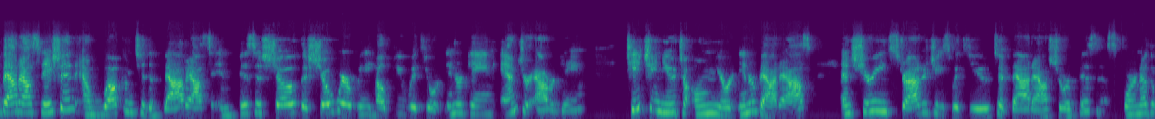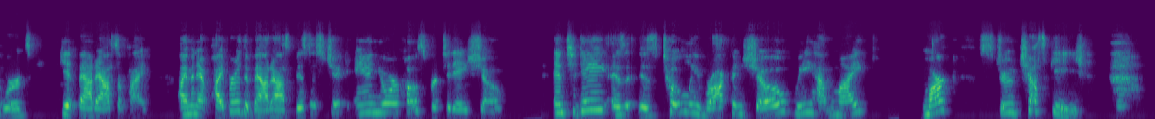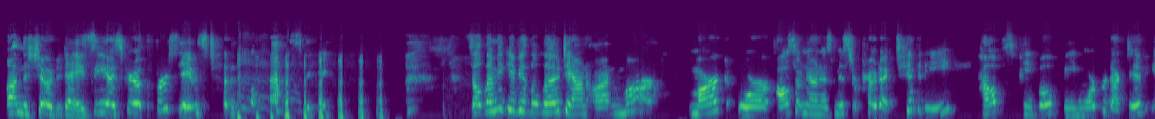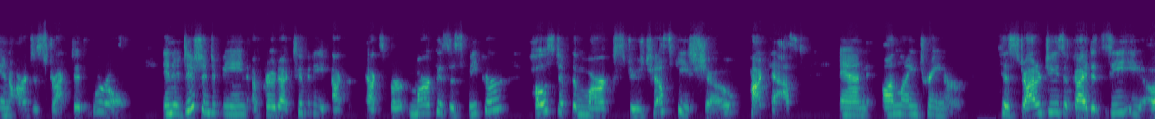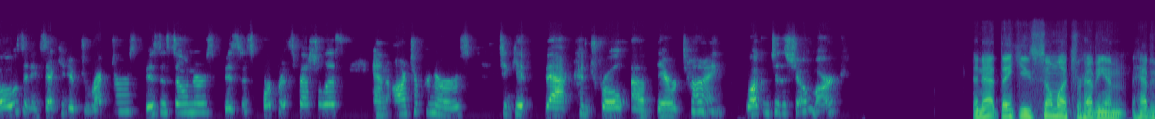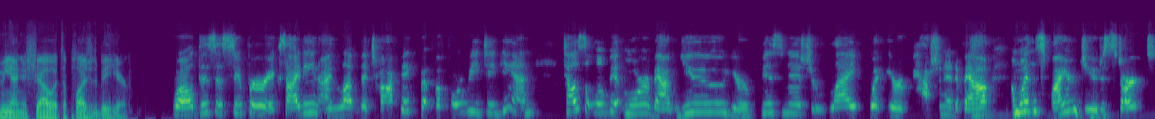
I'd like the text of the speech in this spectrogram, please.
Badass Nation, and welcome to the Badass in Business Show, the show where we help you with your inner game and your outer game, teaching you to own your inner badass and sharing strategies with you to badass your business, or in other words, get badassified. I'm Annette Piper, the Badass Business Chick, and your host for today's show. And today is, is totally rockin' show. We have Mike, Mark Struczewski on the show today. See, I screwed up the first name instead of the last name. so let me give you the lowdown on Mark. Mark, or also known as Mr. Productivity, helps people be more productive in our distracted world. In addition to being a productivity expert, Mark is a speaker, host of the Mark Struczewski Show podcast, and online trainer. His strategies have guided CEOs and executive directors, business owners, business corporate specialists, and entrepreneurs to get back control of their time. Welcome to the show, Mark. Annette, thank you so much for having him, having me on your show. It's a pleasure to be here. Well, this is super exciting. I love the topic, but before we dig in, tell us a little bit more about you, your business, your life, what you're passionate about, and what inspired you to start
